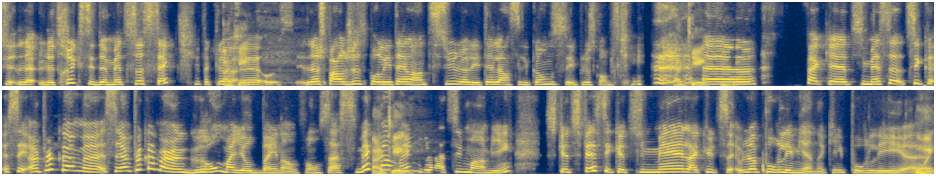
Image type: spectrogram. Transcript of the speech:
tu- le, le truc, c'est de mettre ça sec. Fait que là, euh, là, je parle juste pour les tels en tissu. Là, les tels en silicone, c'est plus compliqué. OK. Euh, fait que tu mets ça, c'est un peu comme, euh, c'est un peu comme un gros maillot de bain dans le fond. Ça se met quand même relativement bien. Ce que tu fais, c'est que tu mets la cire- là pour les miennes, ok, pour les euh, Oui.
